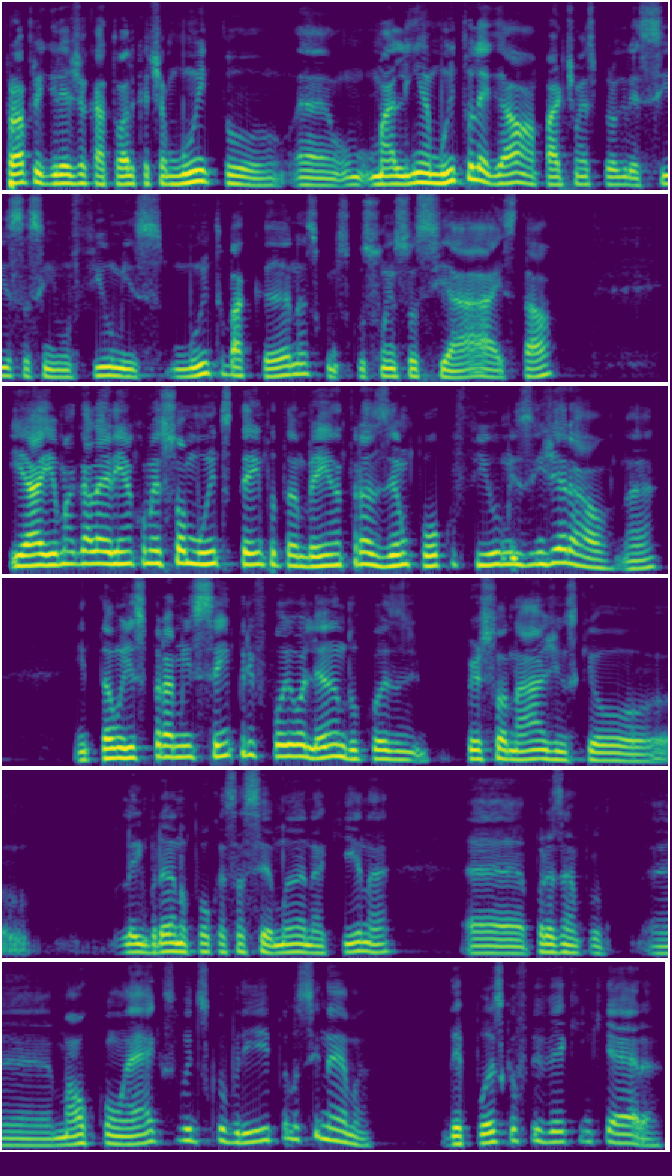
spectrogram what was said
Própria Igreja Católica tinha muito é, uma linha muito legal, uma parte mais progressista, assim, um filmes muito bacanas com discussões sociais, tal. E aí uma galerinha começou há muito tempo também a trazer um pouco filmes em geral, né? Então isso para mim sempre foi olhando coisas, personagens que eu lembrando um pouco essa semana aqui, né? É, por exemplo, é, Malcolm X fui descobrir pelo cinema. Depois que eu fui ver quem que era,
